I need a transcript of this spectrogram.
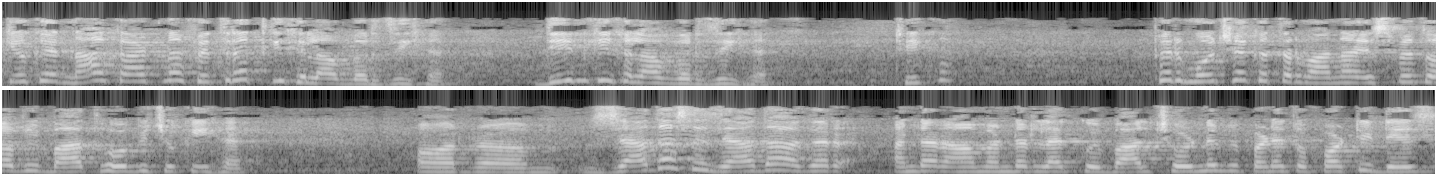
کیونکہ نہ کاٹنا فطرت کی خلاف ورزی ہے، دین کی خلاف ورزی ہے، ٹھیک ہے؟ پھر موچے کتروانا اس میں تو ابھی بات ہو بھی چکی ہے۔ اور زیادہ سے زیادہ اگر انڈر آرم انڈر لیگ کوئی بال چھوڑنے بھی پڑے تو فورٹی ڈیز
